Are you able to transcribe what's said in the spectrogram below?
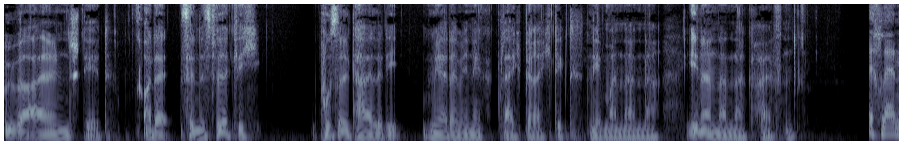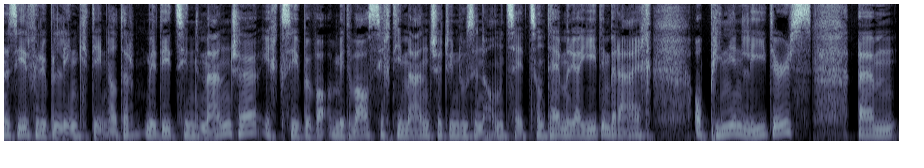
über allen steht? Oder sind es wirklich Puzzleteile, die mehr oder weniger gleichberechtigt nebeneinander, ineinander greifen? Ich lerne sehr viel über LinkedIn, oder? Weil dort sind Menschen, ich sehe, mit was sich die Menschen auseinandersetzen. Und da haben wir ja in jedem Bereich Opinion Leaders, ähm,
